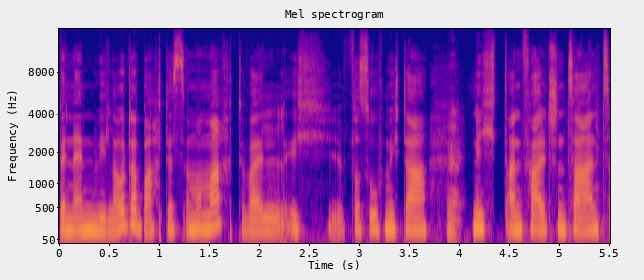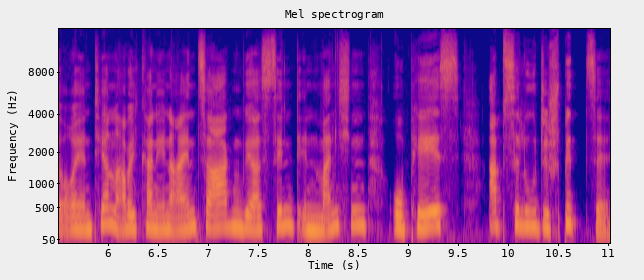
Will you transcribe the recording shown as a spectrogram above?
benennen, wie Lauterbach das immer macht, weil ich versuche mich da Ja. nicht an falschen Zahlen zu orientieren. Aber ich kann Ihnen eins sagen, wir sind in manchen OPs absolute Spitze.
